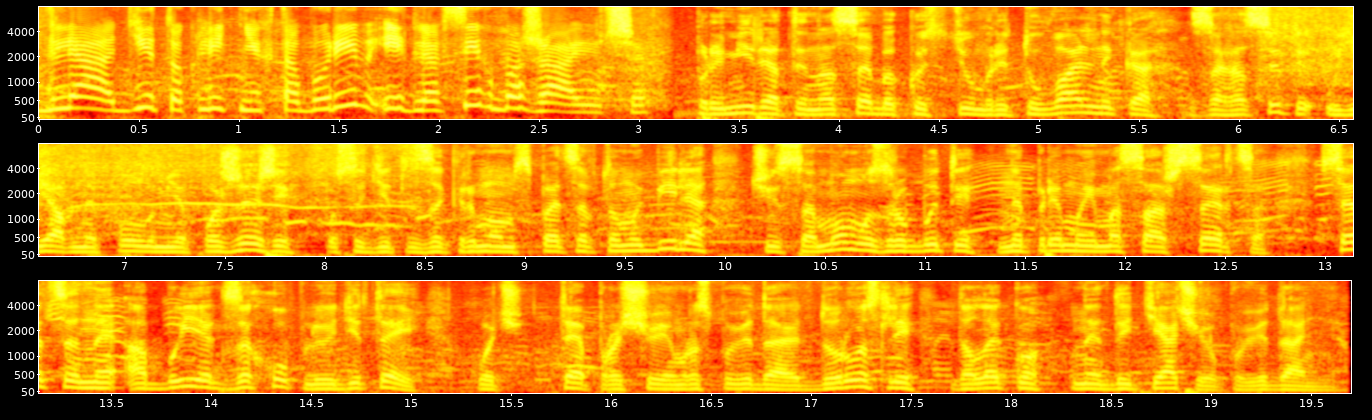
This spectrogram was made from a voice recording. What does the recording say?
для діток літніх таборів і для всіх бажаючих. Приміряти на себе костюм рятувальника, загасити уявне полум'я пожежі, посидіти за кермом спецавтомобіля чи самому зробити непрямий масаж серця. Все це неабияк захоплює дітей, хоч те, про що їм розповідають дорослі, далеко не дитячі оповідання.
